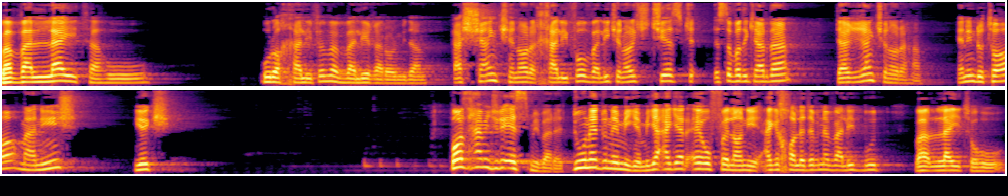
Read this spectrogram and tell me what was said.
و ولیته او را خلیفه و ولی قرار میدم. قشنگ کنار خلیفه و ولی کنار چی استفاده کردن؟ دقیقا کنار هم. یعنی دوتا معنیش یک باز همینجوری اسم می‌بره. دونه دونه میگه. میگه اگر او فلانی اگه خالد ابن ولید بود و لیته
